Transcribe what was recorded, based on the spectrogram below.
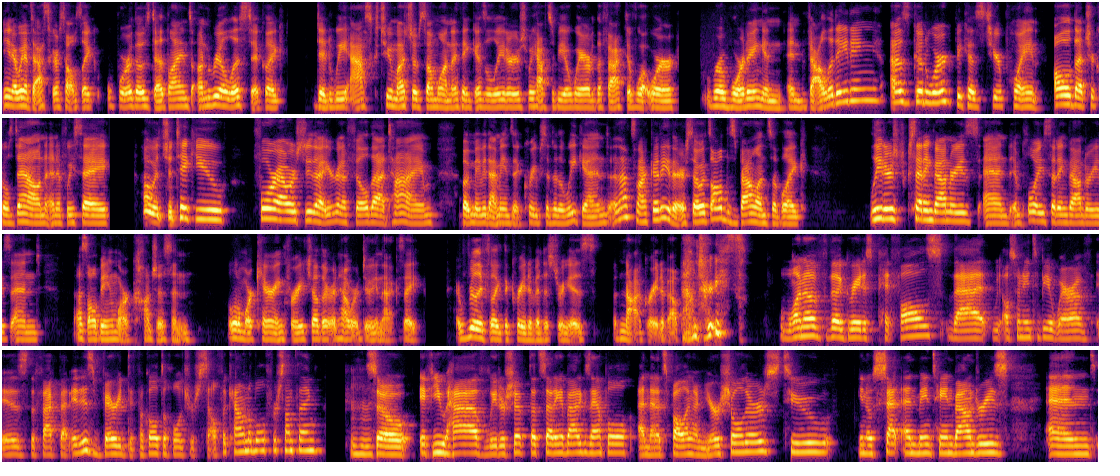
you know, we have to ask ourselves, like, were those deadlines unrealistic? Like, did we ask too much of someone? I think as leaders, we have to be aware of the fact of what we're rewarding and and validating as good work because to your point all of that trickles down and if we say oh it should take you 4 hours to do that you're going to fill that time but maybe that means it creeps into the weekend and that's not good either so it's all this balance of like leaders setting boundaries and employees setting boundaries and us all being more conscious and a little more caring for each other and how we're doing that because i i really feel like the creative industry is not great about boundaries one of the greatest pitfalls that we also need to be aware of is the fact that it is very difficult to hold yourself accountable for something. Mm-hmm. So if you have leadership that's setting a bad example and then it's falling on your shoulders to, you know, set and maintain boundaries and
